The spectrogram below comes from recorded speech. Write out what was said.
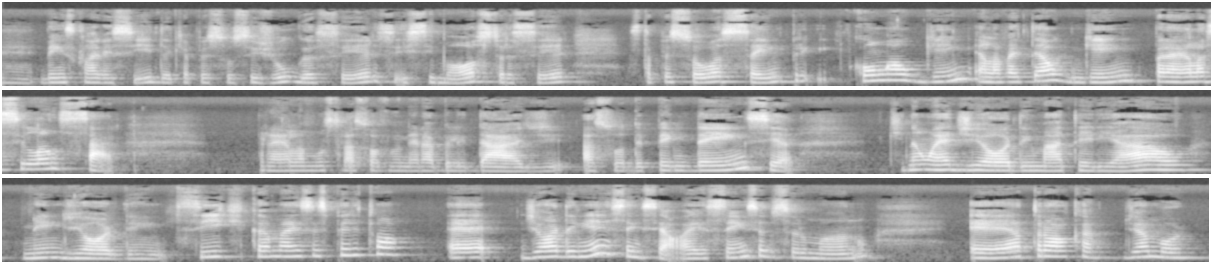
é, bem esclarecida que a pessoa se julga ser e se mostra ser, esta pessoa sempre, com alguém, ela vai ter alguém para ela se lançar, para ela mostrar sua vulnerabilidade, a sua dependência, que não é de ordem material, nem de ordem psíquica, mas espiritual é de ordem essencial. A essência do ser humano é a troca de amor.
